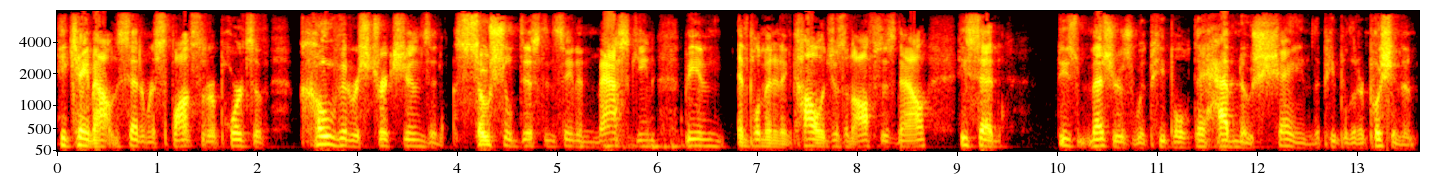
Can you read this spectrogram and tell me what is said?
He came out and said in response to the reports of COVID restrictions and social distancing and masking being implemented in colleges and offices now, he said these measures with people, they have no shame, the people that are pushing them.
